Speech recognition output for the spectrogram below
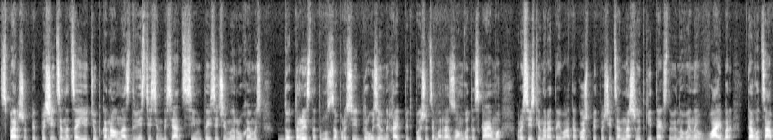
Спершу підпишіться на цей YouTube канал. Нас 277 тисяч, і ми рухаємось до 300. Тому запросіть друзів, нехай підпишуться. Ми разом витискаємо російські наративи. А також підпишіться на швидкі текстові новини Viber та WhatsApp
